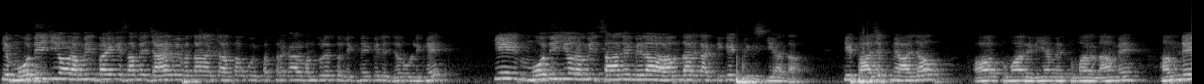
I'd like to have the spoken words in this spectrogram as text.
कि मोदी जी और अमित भाई के सामने ज़ाहिर में बताना चाहता हूँ, कोई पत्रकार बंधु है तो लिखने के लिए ज़रूर लिखे, कि मोदी जी और अमित शाह ने मेरा आमदार का टिकट फिक्स किया था कि भाजपा में आ जाओ और तुम्हारे एरिया में तुम्हारा नाम है हमने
